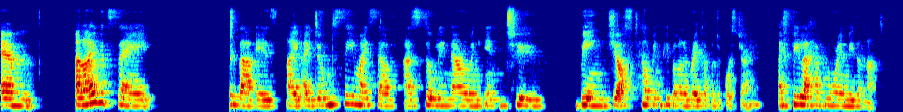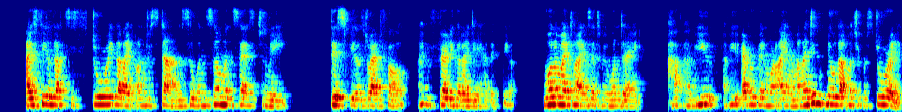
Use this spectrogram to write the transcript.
Um, and I would say to that is I, I don't see myself as solely narrowing into being just helping people on a breakup and divorce journey. I feel I have more in me than that. I feel that's a story that I understand. So when someone says to me, this feels dreadful, I have a fairly good idea how they feel. One of my clients said to me one day, have you have you ever been where I am? And I didn't know that much of her story.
